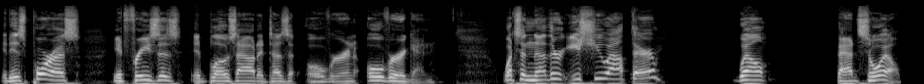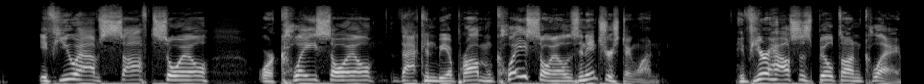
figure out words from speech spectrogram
it is porous, it freezes, it blows out, it does it over and over again. What's another issue out there? Well, bad soil. If you have soft soil or clay soil, that can be a problem. Clay soil is an interesting one. If your house is built on clay,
